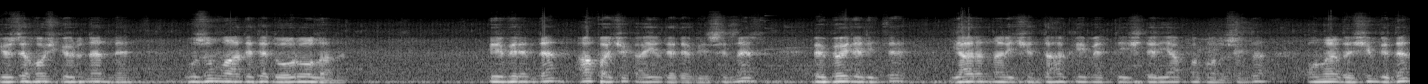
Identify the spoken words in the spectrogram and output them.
göze hoş görünenle uzun vadede doğru olanı birbirinden apaçık ayırt edebilsinler ve böylelikle yarınlar için daha kıymetli işleri yapma konusunda onlar da şimdiden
